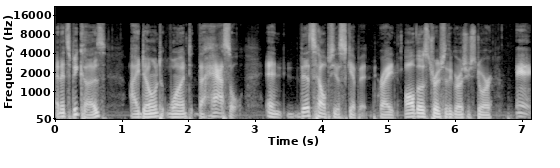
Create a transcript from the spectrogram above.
And it's because I don't want the hassle. And this helps you skip it, right? All those trips to the grocery store eh,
